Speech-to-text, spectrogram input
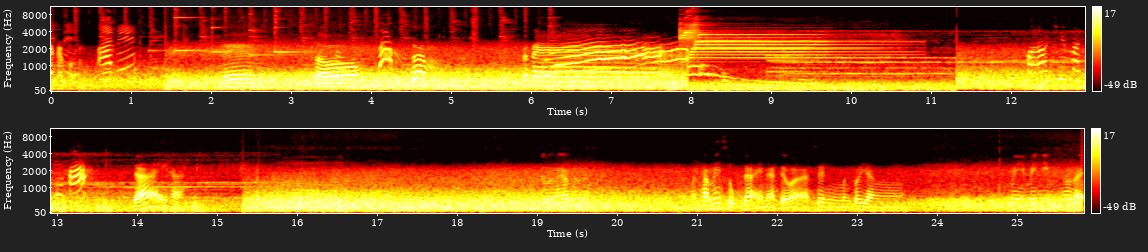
นะครับผมอันนี้หนึ่งสองสามก็แต่ขอเอาชิมมาสิคะ ได้ค่ะ ดูนะครับมันมันทำให้สุกได้นะ แต่ว่าเส้นมันก็ยังไม่ไม่นิ่มเท่าไหร่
